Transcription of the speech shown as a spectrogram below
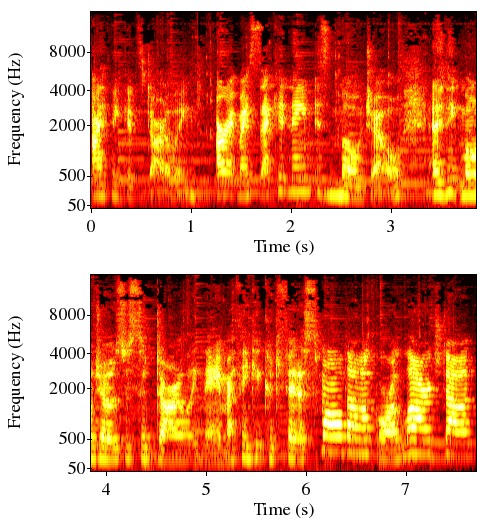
I think it's darling. All right, my second name is Mojo, and I think Mojo is just a darling name. I think it could fit a small dog or a large dog.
